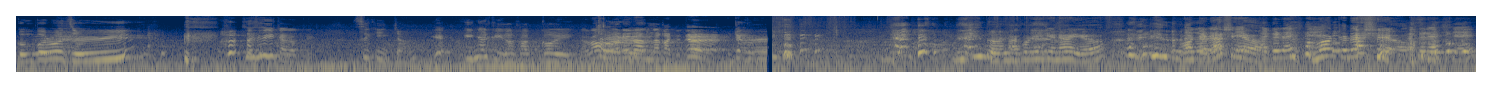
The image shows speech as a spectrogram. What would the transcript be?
頑張ろうぜそれスギちゃんだってスギちゃんいや猪木がかっこいいから俺らの中であこれじゃないよ。もっと出してよ。もっと出してよ。出して。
